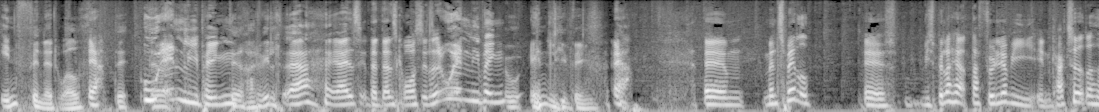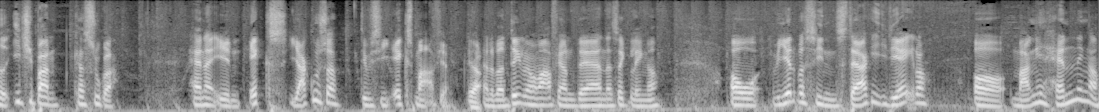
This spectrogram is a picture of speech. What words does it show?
infinite wealth. Ja. Det, Uendelige penge. det er ret vildt. Ja, jeg elsker den danske oversættelse. Uendelige penge. Uendelige penge. Øhm, men spillet, øh, vi spiller her, der følger vi en karakter, der hedder Ichiban Kasuga. Han er en ex-yakuza, det vil sige ex-mafia. Ja. Han har været en del af mafiaen, men det er han altså ikke længere. Og ved hjælp af sine stærke idealer og mange handlinger,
